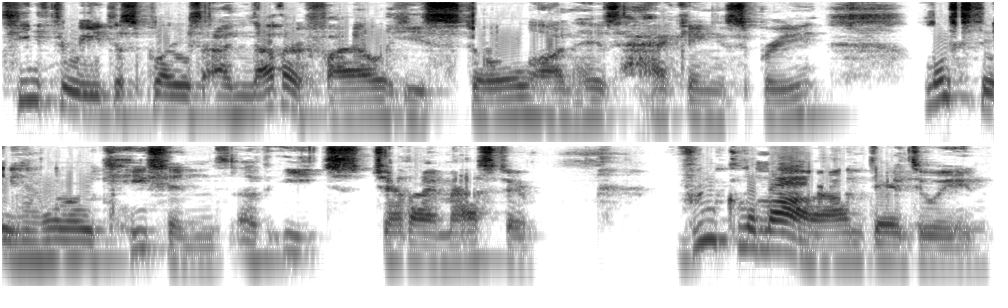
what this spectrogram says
T3 displays another file he stole on his hacking spree, listing the locations of each Jedi Master. Vrook Lamar on Dantooine,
